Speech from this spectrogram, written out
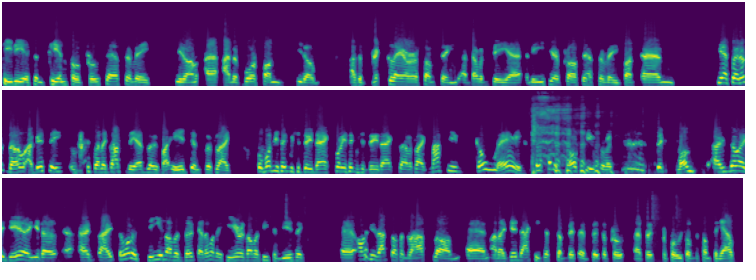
tedious, and painful process for me. You know, uh, I'd have more fun. You know, as a bricklayer or something, that would be uh, an easier process for me. But um, yes, I don't know. I basically when I got to the end, my agent was like, well, what do you think we should do next? What do you think we should do next? And I was like, Matthew, go away. I don't want to talk to you for six months. I have no idea. You know, I, I don't want to see another book. I don't want to hear another piece of music. Uh, obviously, that doesn't last long. Um, and I did actually just submit a book, appro- a book proposal for something else,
